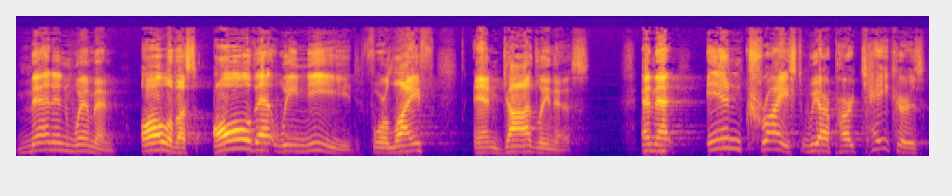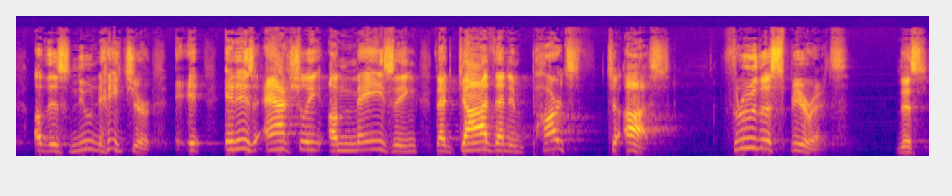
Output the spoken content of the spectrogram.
men and women, all of us, all that we need for life and godliness. And that in Christ we are partakers of this new nature. It, it is actually amazing that God then imparts to us through the Spirit this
